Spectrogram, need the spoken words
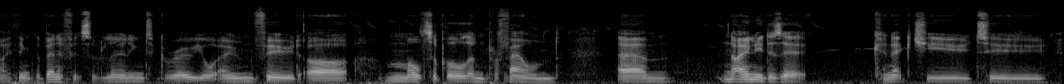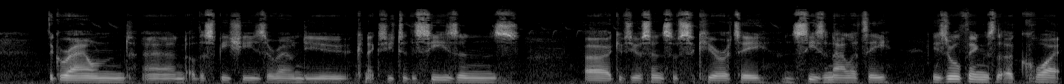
I think the benefits of learning to grow your own food are multiple and profound. Um, not only does it connect you to the ground and other species around you, connects you to the seasons, uh, gives you a sense of security and seasonality. These are all things that are quite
